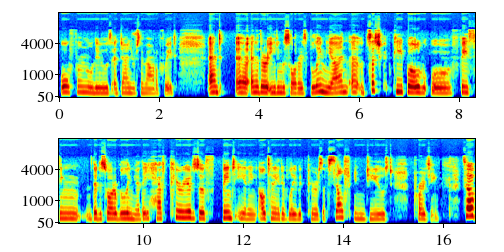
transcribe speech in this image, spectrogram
often lose a dangerous amount of weight. And uh, another eating disorder is bulimia and uh, such people who facing the disorder bulimia they have periods of binge eating alternatively with periods of self-induced purging. So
